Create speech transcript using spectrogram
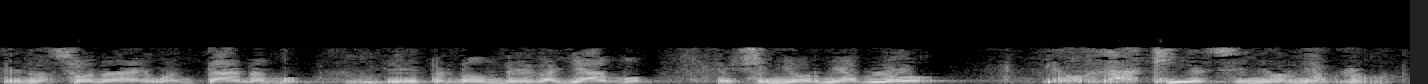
en la zona de Guantánamo, eh, perdón, de Bayamo, el Señor me habló. Y aquí el Señor me habló.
